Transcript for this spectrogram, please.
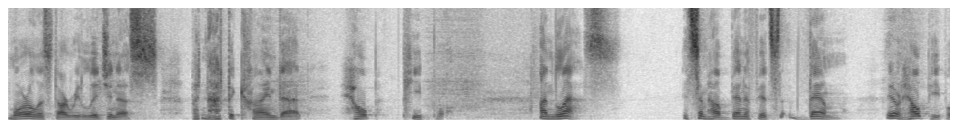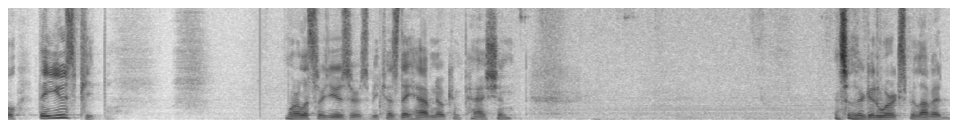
Moralists are religionists but not the kind that help people unless it somehow benefits them. They don't help people, they use people. Moralists are users because they have no compassion. And so their good works, beloved,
